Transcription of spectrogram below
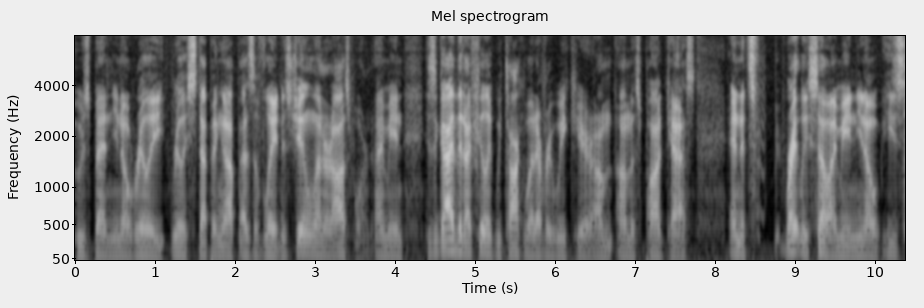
who's been, you know, really, really stepping up as of late is Jalen Leonard Osborne. I mean, he's a guy that I feel like we talk about every week here on, on this podcast. And it's rightly so. I mean, you know, he's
